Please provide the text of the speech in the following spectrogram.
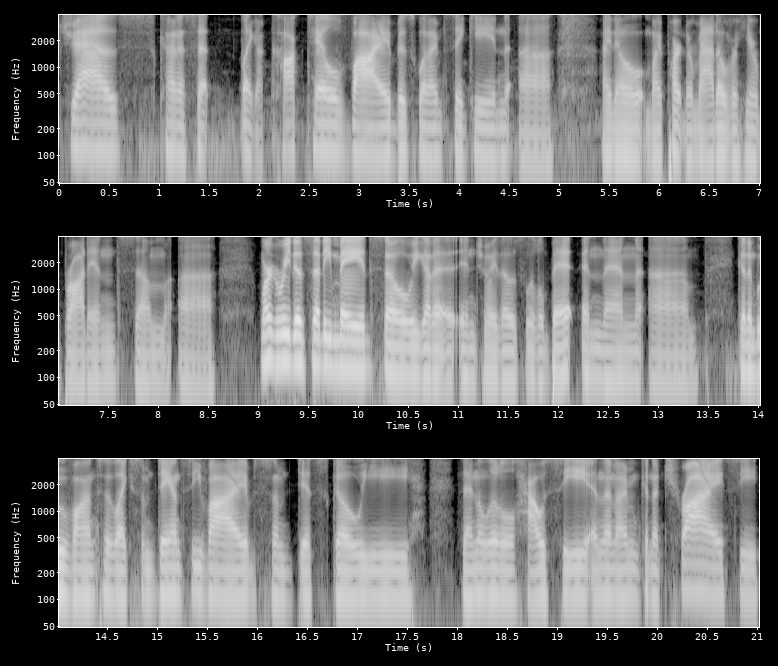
jazz kind of set like a cocktail vibe is what I'm thinking. Uh, I know my partner Matt over here brought in some uh, margaritas that he made, so we gotta enjoy those a little bit, and then um, gonna move on to like some dancey vibes, some disco-y, then a little housey, and then I'm gonna try see.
